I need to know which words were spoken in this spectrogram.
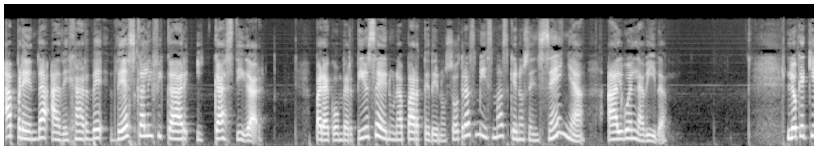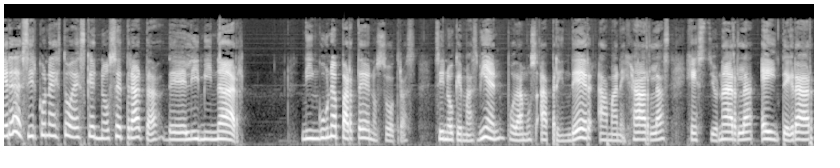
aprenda a dejar de descalificar y castigar para convertirse en una parte de nosotras mismas que nos enseña algo en la vida. Lo que quiere decir con esto es que no se trata de eliminar ninguna parte de nosotras, sino que más bien podamos aprender a manejarlas, gestionarla e integrar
